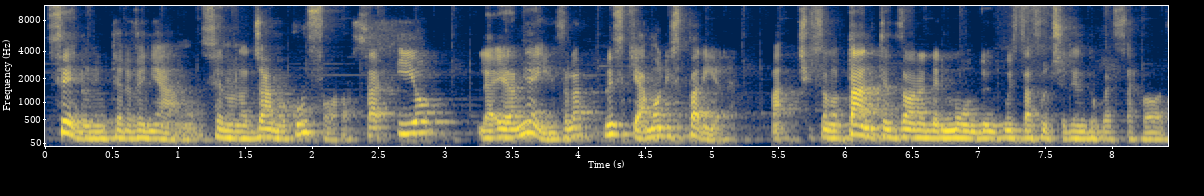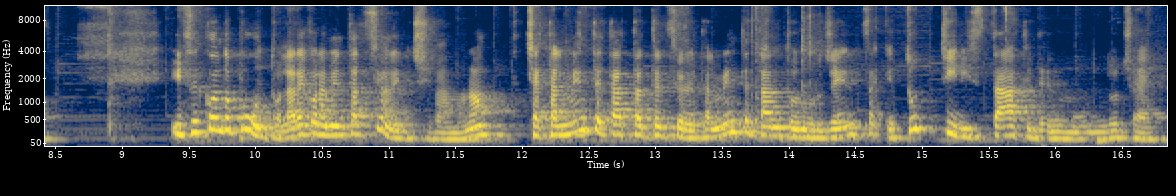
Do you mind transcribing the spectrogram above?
se non interveniamo, se non agiamo con forza, io e la mia isola rischiamo di sparire. Ma ci sono tante zone del mondo in cui sta succedendo questa cosa. Il secondo punto, la regolamentazione, dicevamo, no? C'è talmente tanta attenzione, talmente tanta un'urgenza che tutti gli stati del mondo, cioè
